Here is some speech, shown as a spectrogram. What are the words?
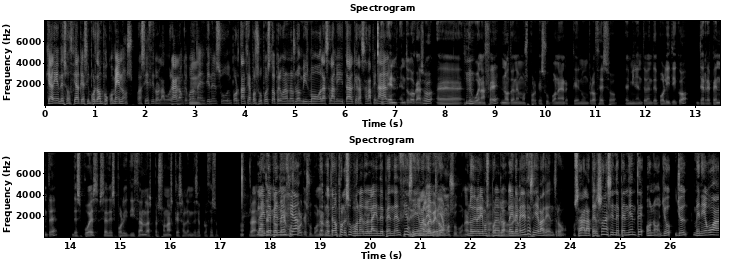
que alguien de social que les importa un poco menos, por así decirlo, laboral, aunque bueno, mm. también tienen su importancia, por supuesto, pero bueno, no es lo mismo la sala militar que la sala penal. En, todo caso, eh, de mm. buena fe, no tenemos por qué suponer que en un proceso eminentemente político, de repente, después se despolitizan las personas que salen de ese proceso. La independencia. no tenemos por qué suponerlo. No, tenemos por qué suponerlo. La independencia se lleva no dentro. Deberíamos suponerlo. No deberíamos suponerlo. la independencia se lleva dentro. O sea, la persona es independiente o no. Yo, yo me niego a,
